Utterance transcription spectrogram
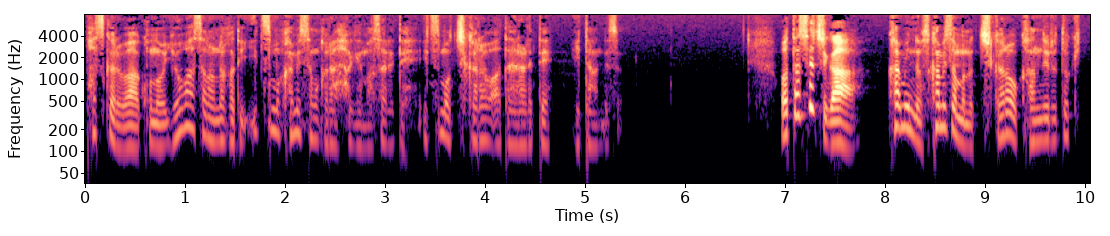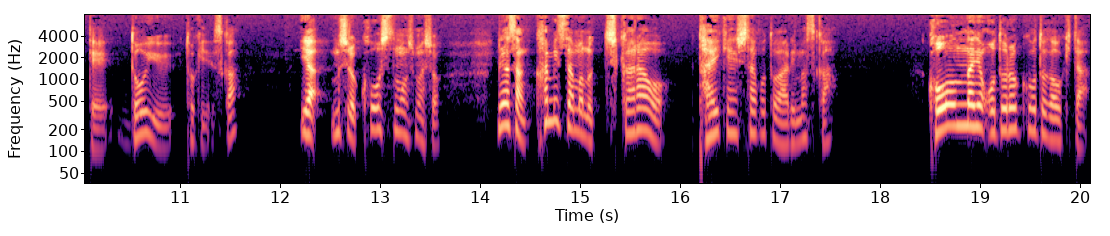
パスカルはこの弱さの中でいつも神様から励まされていつも力を与えられていたんです。私たちが神の神様の力を感じる時ってどういう時ですか？いやむしろこう質問しましょう。皆さん神様の力を体験したことはありますか？こんなに驚くことが起きた。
